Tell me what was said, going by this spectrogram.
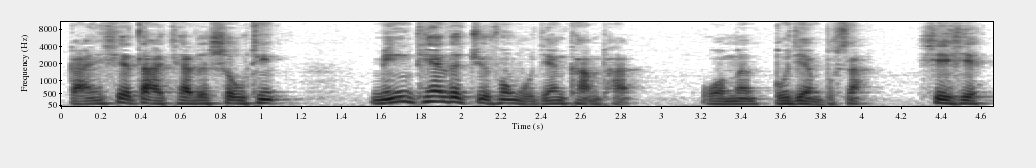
感谢大家的收听，明天的飓风午间看盘我们不见不散，谢谢。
